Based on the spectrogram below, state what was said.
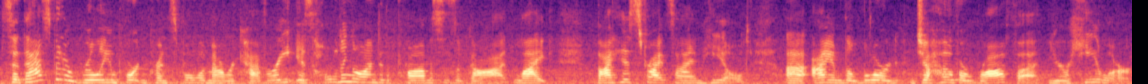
So that's been a really important principle in my recovery is holding on to the promises of God. Like, by his stripes I am healed. Uh, I am the Lord, Jehovah Rapha, your healer.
